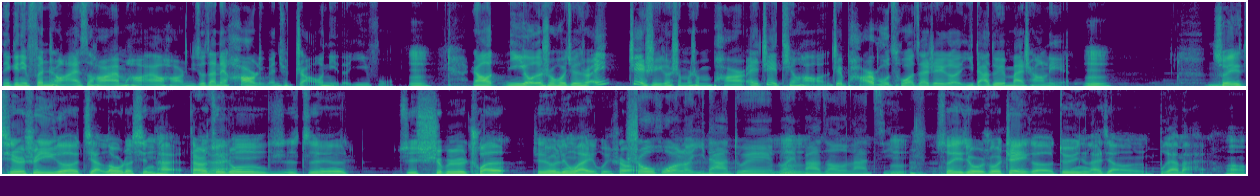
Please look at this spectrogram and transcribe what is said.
你给你分成 S 号、M 号、L 号，你就在那号儿里面去找你的衣服。嗯，然后你有的时候会觉得说，哎，这是一个什么什么牌儿，哎，这挺好，这牌儿不错，在这个一大堆卖场里，嗯，嗯。所以其实是一个捡漏的心态，但是最终这这这是不是穿，这就是另外一回事儿。收获了一大堆嗯乱七八糟的垃圾。嗯，所以就是说，这个对于你来讲不该买啊。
